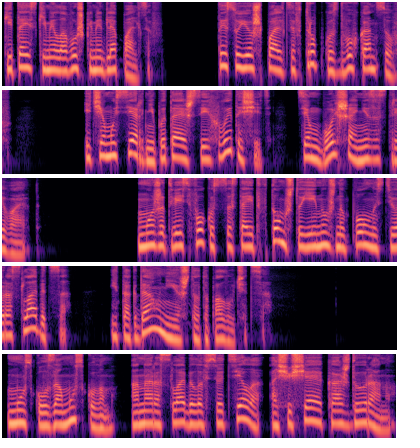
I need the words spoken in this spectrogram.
китайскими ловушками для пальцев. Ты суешь пальцы в трубку с двух концов — и чем усерднее пытаешься их вытащить, тем больше они застревают. Может, весь фокус состоит в том, что ей нужно полностью расслабиться, и тогда у нее что-то получится. Мускул за мускулом она расслабила все тело, ощущая каждую рану,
